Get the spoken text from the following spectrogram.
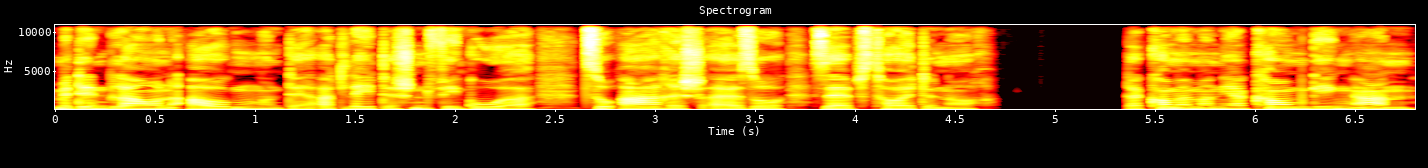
mit den blauen Augen und der athletischen Figur, zu arisch also, selbst heute noch. Da komme man ja kaum gegen an.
